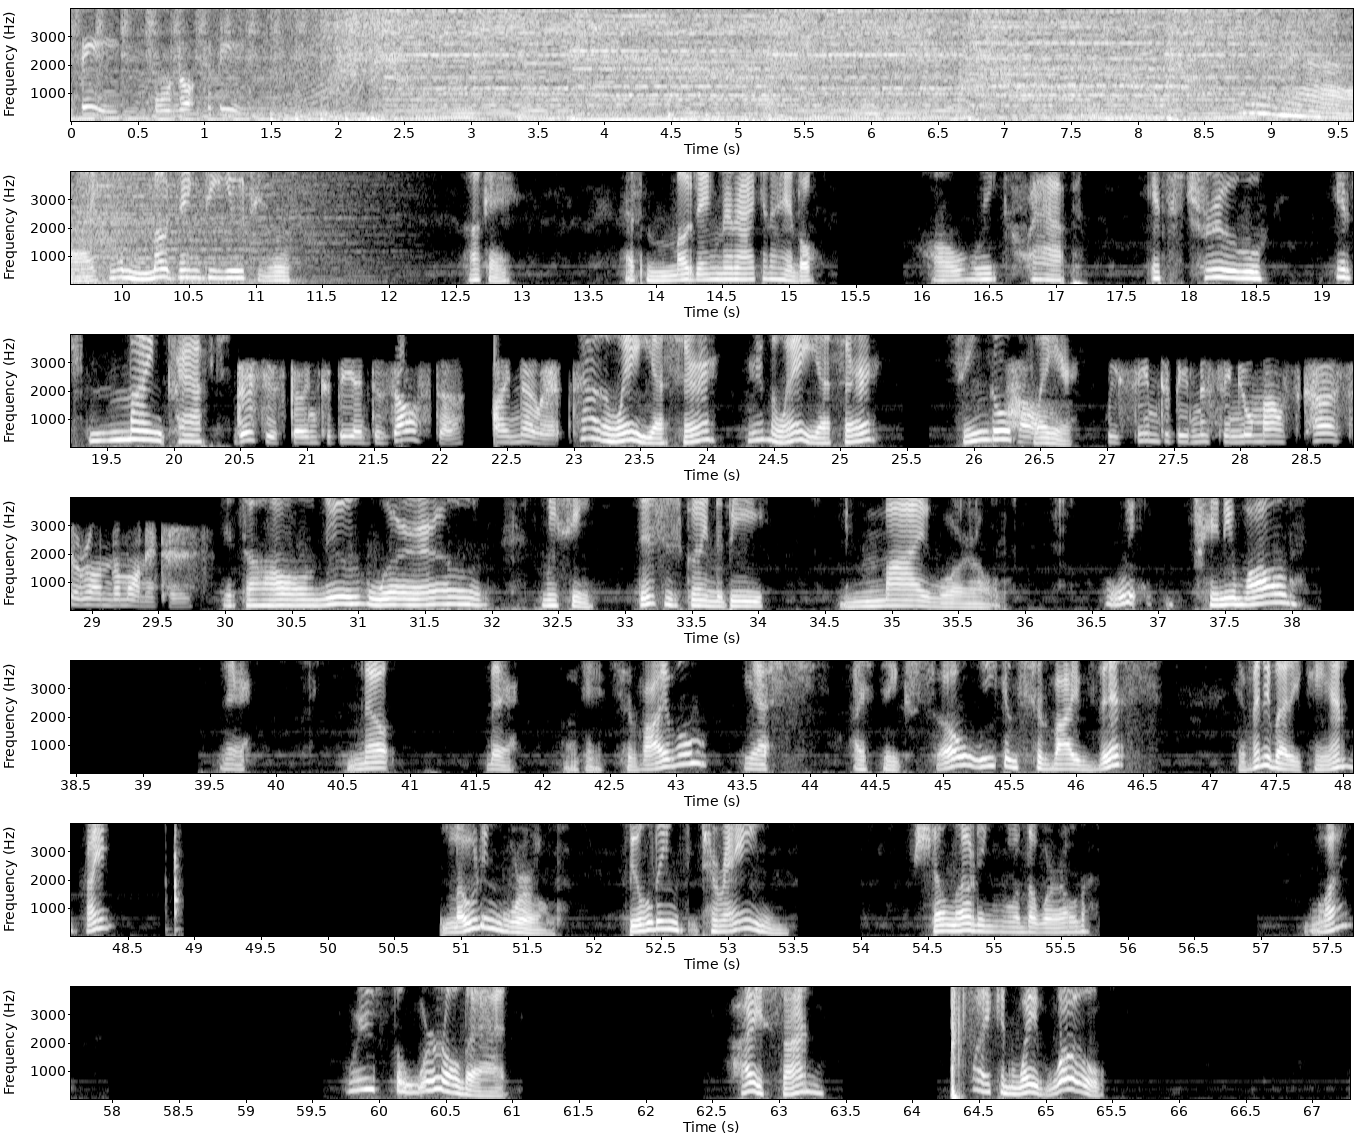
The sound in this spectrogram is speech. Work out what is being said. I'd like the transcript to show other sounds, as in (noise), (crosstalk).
to be or not to be? Ah, good mojang to you too. Okay. That's mojang than I can handle. Holy crap. It's true. It's Minecraft. This is going to be a disaster. I know it. Out of the way, yes sir. You're in the way, yes sir. Single How? player. We seem to be missing your mouse cursor on the monitors. It's a whole new world. Let me see. This is going to be my world. Wait, pretty walled? There. Nope. There. Okay, survival? Yes, I think so. We can survive this. If anybody can, right? Loading world. Building terrain. Still loading the world. What? Where's the world at? Hi, son. Oh, I can wave. Whoa!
